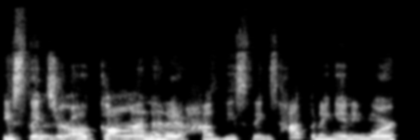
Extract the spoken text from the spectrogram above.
these things are all gone, and I don't have these things happening anymore.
